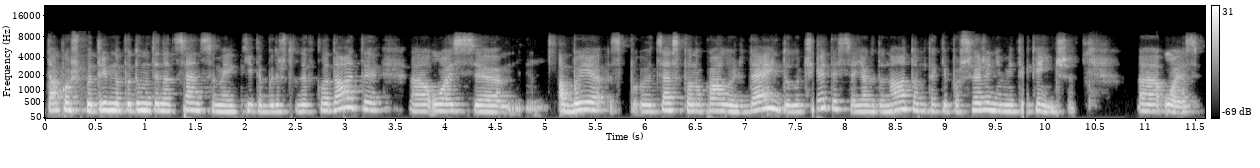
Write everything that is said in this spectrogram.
також потрібно подумати над сенсами, які ти будеш туди вкладати, ось аби це спонукало людей долучитися як донатом, так і поширенням, і таке інше. Ось.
